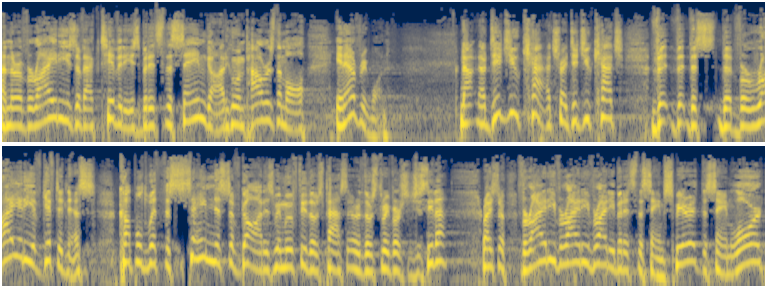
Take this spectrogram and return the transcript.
And there are varieties of activities, but it's the same God who empowers them all in everyone. Now, now, did you catch, right? Did you catch the, the, the, the, variety of giftedness coupled with the sameness of God as we move through those passages, or those three verses? You see that? Right? So, variety, variety, variety, but it's the same Spirit, the same Lord,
